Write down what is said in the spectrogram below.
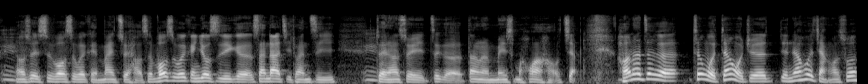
嗯然后所以是 Volkswagen 卖最好是 Volkswagen 又是一个三大集团之一，嗯对啊，所以这个当然没什么话好讲。好，那这个这我但我觉得人家会讲哦，说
